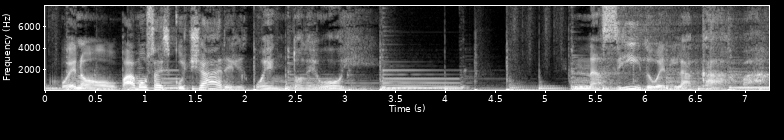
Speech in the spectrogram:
Bueno, vamos a escuchar el cuento de hoy. Nacido en la cava.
